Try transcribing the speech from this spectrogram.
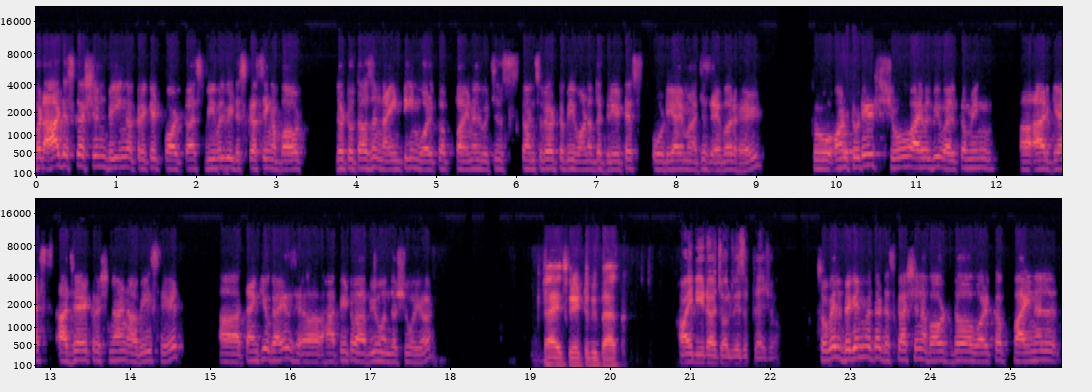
But our discussion being a cricket podcast, we will be discussing about the 2019 World Cup final, which is considered to be one of the greatest ODI matches ever held. So on today's show, I will be welcoming uh, our guests Ajay Krishna and Avi Seth. Uh, thank you guys. Uh, happy to have you on the show here. Yeah, it's great to be back. Hi, Neeraj. Always a pleasure. So we'll begin with the discussion about the World Cup final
